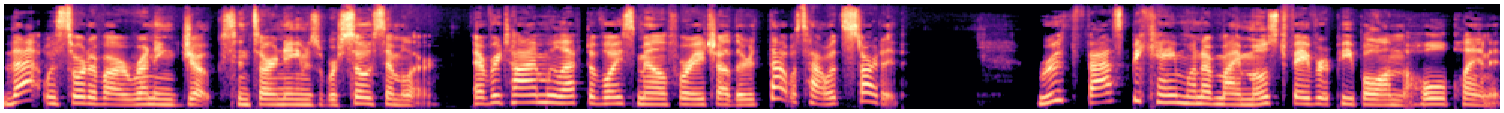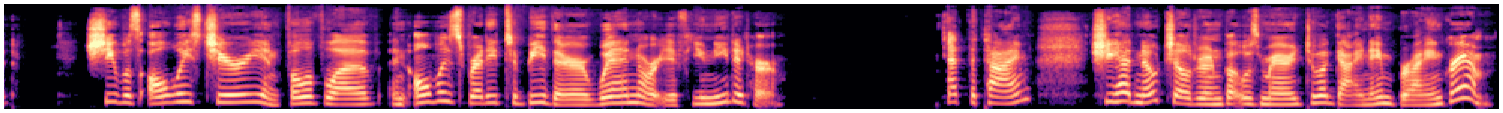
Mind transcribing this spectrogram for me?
That was sort of our running joke since our names were so similar. Every time we left a voicemail for each other, that was how it started. Ruth fast became one of my most favorite people on the whole planet. She was always cheery and full of love, and always ready to be there when or if you needed her. At the time, she had no children but was married to a guy named Brian Graham.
